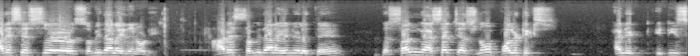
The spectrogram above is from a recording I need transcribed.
ಆರ್ ಎಸ್ ಎಸ್ ಸಂವಿಧಾನ ಇದೆ ನೋಡಿ. ಆರ್ ಎಸ್ ಸಂವಿಧಾನ ಏನು ಹೇಳುತ್ತೆ? The Sangh such as no politics and it it is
